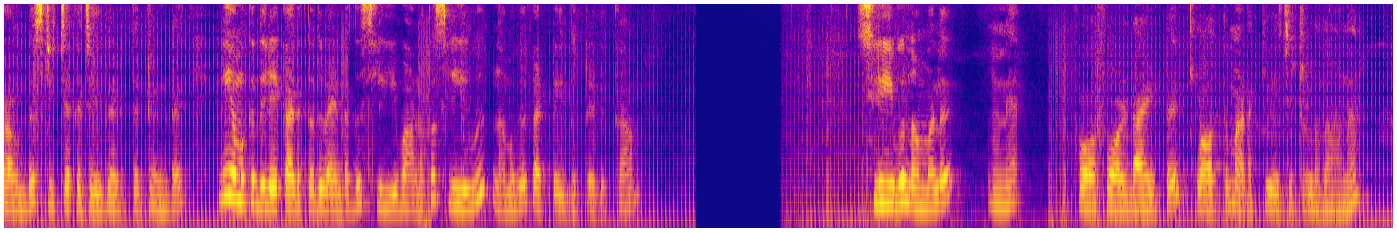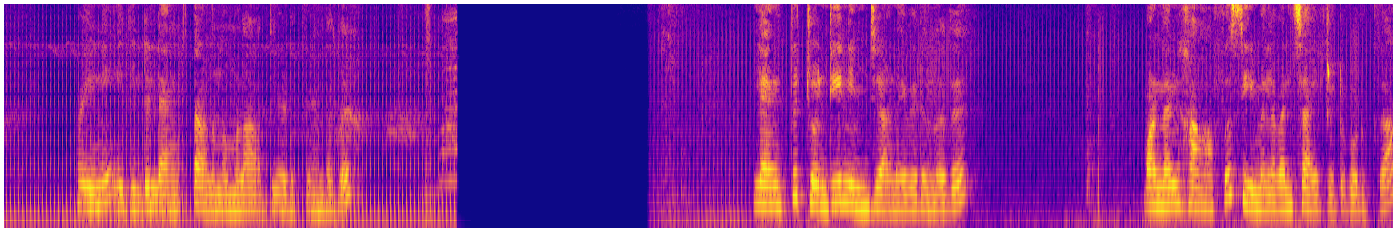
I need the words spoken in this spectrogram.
റൗണ്ട് സ്റ്റിച്ചൊക്കെ ചെയ്തെടുത്തിട്ടുണ്ട്. ഇനി നമുക്കിതിലേക്ക് അടുത്തത് വേണ്ടത് സ്ലീവാണ് അപ്പോൾ സ്ലീവ് നമുക്ക് കട്ട് ചെയ്തിട്ട് എടുക്കാം. സ്ലീവ് നമ്മൾ ഇങ്ങനെ ഫോർ ഫോൾഡായിട്ട് ക്ലോത്ത് മടക്കി വെച്ചിട്ടുള്ളതാണ്. അപ്പോൾ ഇനി ഇതിന്റെ ലെങ്ത്താണ് നമ്മൾ ആദ്യം എടുക്കേണ്ടത്. ലെങ്ത്ത് ട്വന്റീൻ ഇഞ്ചാണ് വരുന്നത്. One and half seam allowance ആയിട്ടിട്ട് കൊടുക്കുക.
